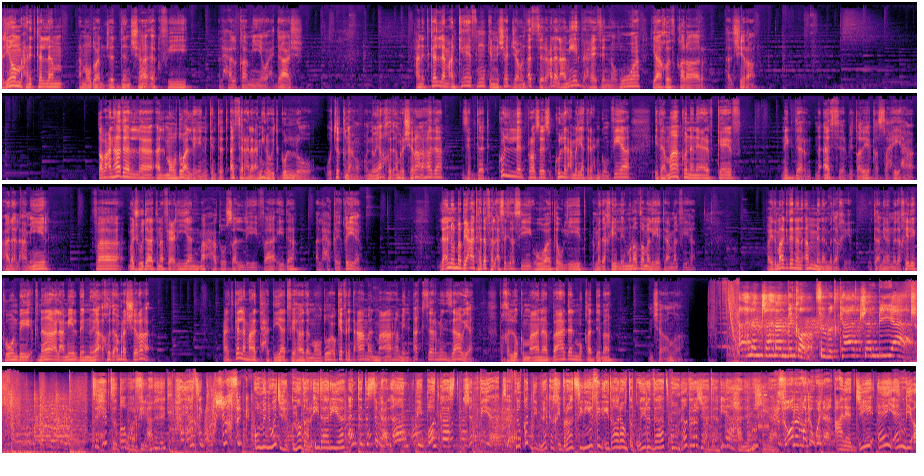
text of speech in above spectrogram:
اليوم حنتكلم عن موضوع جدا شائق في الحلقة 111 حنتكلم عن كيف ممكن نشجع ونأثر على العميل بحيث إنه هو يأخذ قرار الشراء. طبعا هذا الموضوع اللي إنك أنت تأثر على العميل وتقول له وتقنعه إنه يأخذ أمر الشراء هذا زبدة. كل البروسيس وكل العمليات اللي إحنا نقوم فيها إذا ما كنا نعرف كيف نقدر نأثر بطريقة صحيحة على العميل فمجهوداتنا فعليا ما حتوصل لفائدة الحقيقية. لأنه المبيعات هدفها الأساسي هو توليد المداخيل للمنظمة اللي تعمل فيها. فإذا ما قدرنا نأمن المداخيل وتأمين المداخيل يكون بإقناع العميل بأنه يأخذ أمر الشراء. حنتكلم عن التحديات في هذا الموضوع وكيف نتعامل معها من أكثر من زاوية. فخلوكم معنا بعد المقدمة إن شاء الله. أهلا وسهلا بكم في بودكاست جنبيات. تحب تتطور في عملك، حياتك، شخصك. ومن وجهة نظر إدارية أنت تستمع الآن لبودكاست جنبيات. نقدم لك خبرات سنين في الإدارة وتطوير الذات ونظرة جادة. إلى حل المشكلة زور المدونة. على gambi.me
